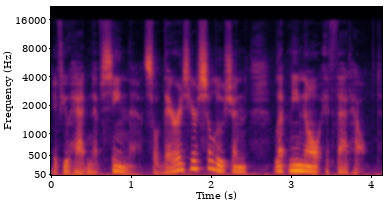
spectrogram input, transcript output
if you hadn't have seen that. So there is your solution. Let me know if that helped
